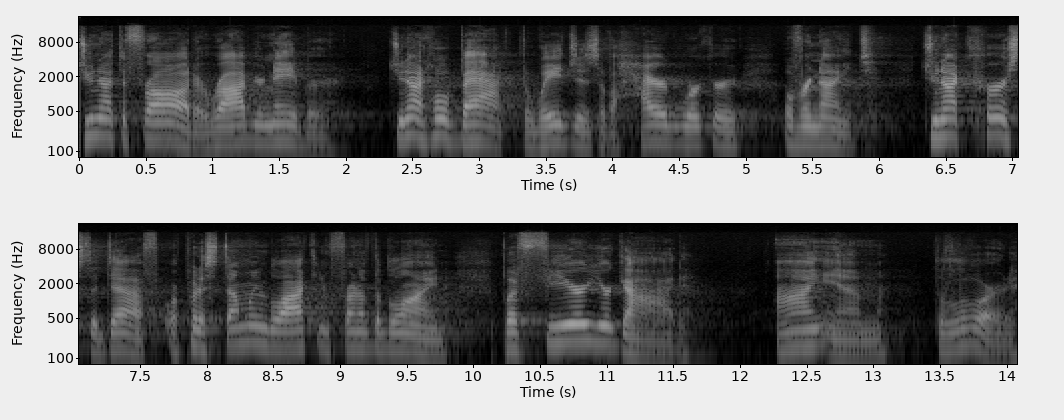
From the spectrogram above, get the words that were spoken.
Do not defraud or rob your neighbor. Do not hold back the wages of a hired worker overnight. Do not curse the deaf or put a stumbling block in front of the blind, but fear your God. I am the Lord.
